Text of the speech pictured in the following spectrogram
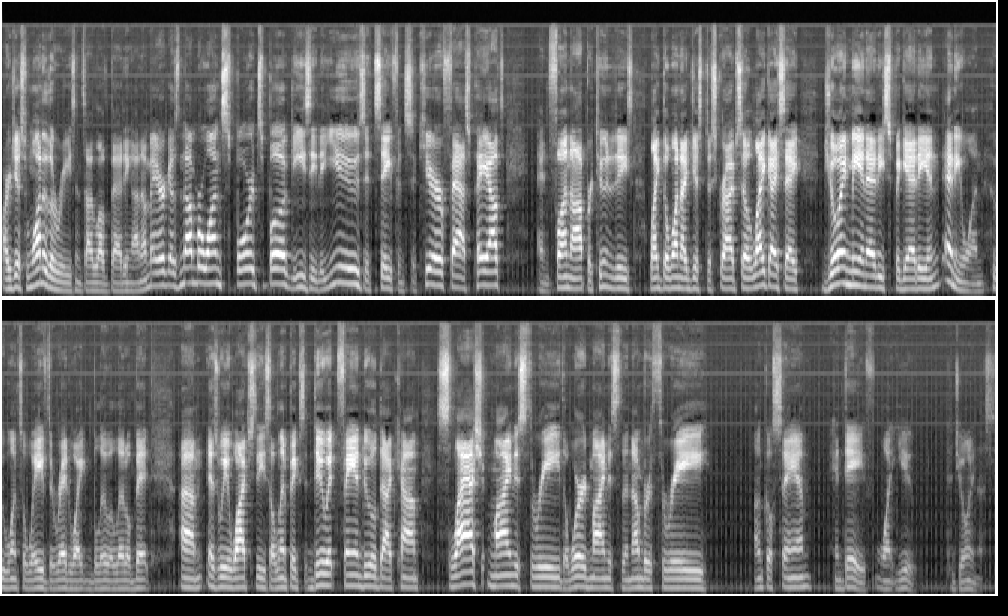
are just one of the reasons I love betting on America's number one sports book. Easy to use, it's safe and secure, fast payouts, and fun opportunities like the one I just described. So, like I say, join me and Eddie Spaghetti and anyone who wants to wave the red, white, and blue a little bit um, as we watch these Olympics. Do it, fanduel.com slash minus three, the word minus the number three. Uncle Sam and Dave want you to join us.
